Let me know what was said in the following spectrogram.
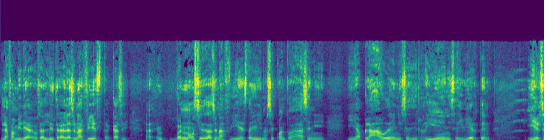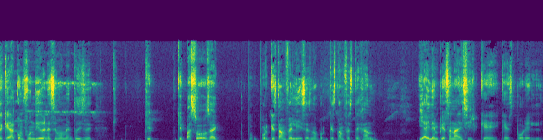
La familia, o sea, literal hace una fiesta casi. Ah, em, bueno, no, si hace una fiesta y no sé cuánto hacen y, y aplauden y se ríen y se divierten. Y él se queda confundido en ese momento, dice, ¿qué, qué pasó? O sea, ¿por qué están felices, no? ¿Por qué están festejando? Y ahí le empiezan a decir que, que es por el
